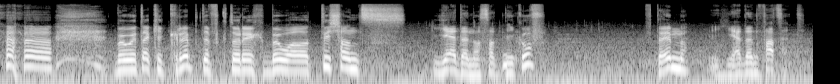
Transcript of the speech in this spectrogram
Były takie krypty, w których było 1001 osadników, w tym jeden facet.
